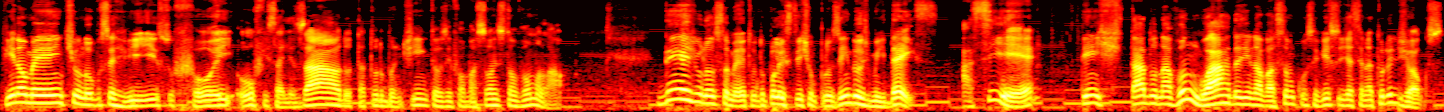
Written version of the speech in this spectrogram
finalmente o novo serviço foi oficializado, tá tudo bonitinho, tem as informações, então vamos lá. Desde o lançamento do PlayStation Plus em 2010, a CIE tem estado na vanguarda de inovação com o serviço de assinatura de jogos.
